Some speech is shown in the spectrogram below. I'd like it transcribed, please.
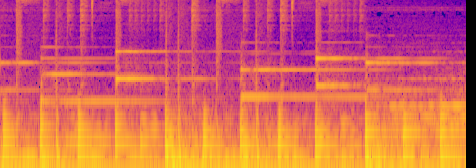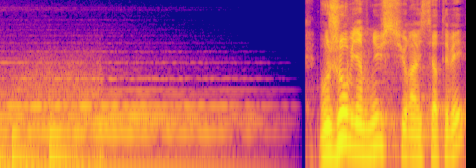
Thank you. Bonjour, bienvenue sur Investir TV.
